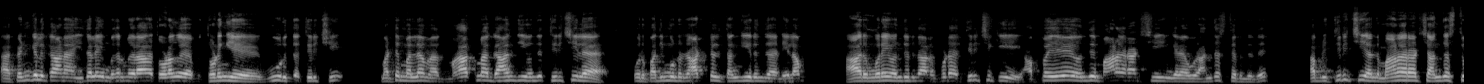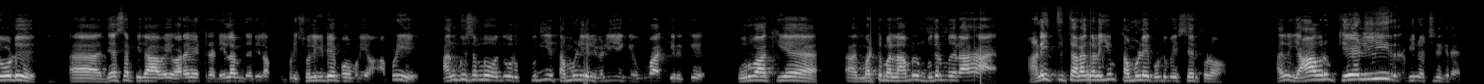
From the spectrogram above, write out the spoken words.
பெண்களுக்கான இதழை முதன் முதலாக தொடங்க தொடங்கிய ஊர் இந்த திருச்சி. மட்டுமல்ல ம- மகாத்மா காந்தி வந்து திருச்சியில ஒரு பதிமூன்று நாட்கள் தங்கியிருந்த நிலம். ஆறு முறை வந்திருந்தாலும் கூட திருச்சிக்கு அப்பயே வந்து மாநகராட்சிங்கிற ஒரு அந்தஸ்து இருந்தது. அப்படி திருச்சி அந்த மாநகராட்சி அந்தஸ்தோடு ஆஹ், தேசப்பிதாவை வரவேற்ற நிலம் இந்த நிலம். இப்படி சொல்லிக்கிட்டே போக முடியும். அப்படி அங்குசமும் வந்து ஒரு புதிய தமிழியல் வெளியே இங்கே உருவாக்கி இருக்கு உருவாக்கிய மட்டுமல்லாமல் முதன் முதலாக அனைத்து தளங்களையும் தமிழை கொண்டு போய் சேர்க்கணும். அதுல யாவரும் கேளீர் அப்படின்னு வச்சிருக்கிறார்.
